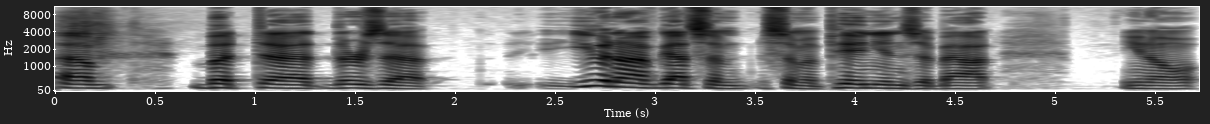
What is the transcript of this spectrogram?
um, but uh, there's a you and I have got some some opinions about you know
